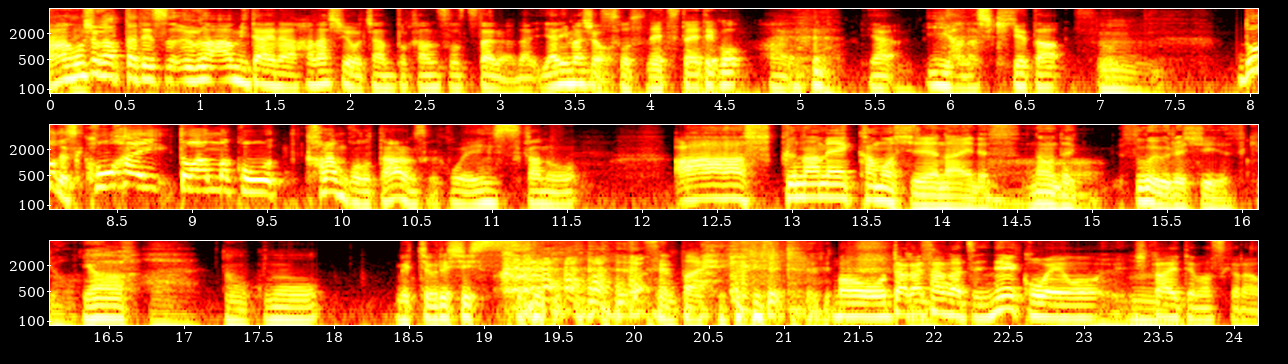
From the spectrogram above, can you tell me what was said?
あ、面白かったです、うわーみたいな話をちゃんと感想を伝えるのはやりましょう。そうですね。伝えていこはい。いや、いい話聞けた。う。うん。どうです？後輩とあんまこう、絡むことってあるんですか？こう演出家の。ああ、少なめかもしれないです。なので、すごい嬉しいです、今日。いやー、は僕も、めっちゃ嬉しいっす。先輩。まあ、お互い3月にね、公演を控えてますから、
